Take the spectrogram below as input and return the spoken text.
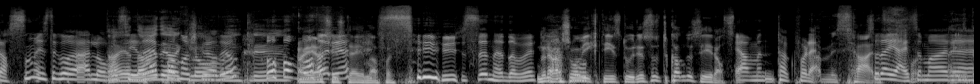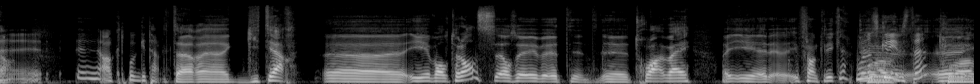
rassen, hvis det går, er lov å Nei, si nei, det, det på norsk lov, radio. egentlig. Og Nei, bare er suse nedover. Når det er så viktig historie, så kan du si rassen. Ja, men takk for det. kjære Så det er jeg som har Nei eh, eh, akt på gitaren. Det er uh, gitar. Uh, I Val Thorens, altså i uh, Trois i, i Frankrike. Hvordan skrives det? Eh, Trois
